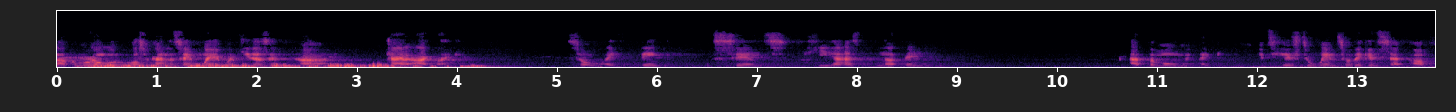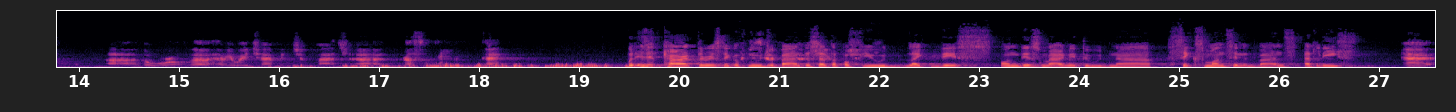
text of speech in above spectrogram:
Nakamura also kind of the same way, but he doesn't uh, kind of act like it. So I think since he has nothing at the moment, like it's his to win, so they can set up uh, the world, the heavyweight championship match at Wrestle Kingdom 10. But is it characteristic of New Japan to set up a feud like this on this magnitude na six months in advance at least? Uh,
